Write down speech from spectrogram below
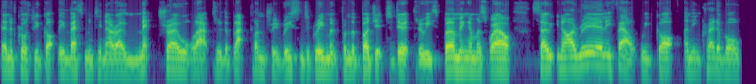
Then, of course, we've got the investment in our own metro all out through the Black Country, recent agreement from the budget to do it through East Birmingham as well. So, you know, I really felt we've got an incredible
